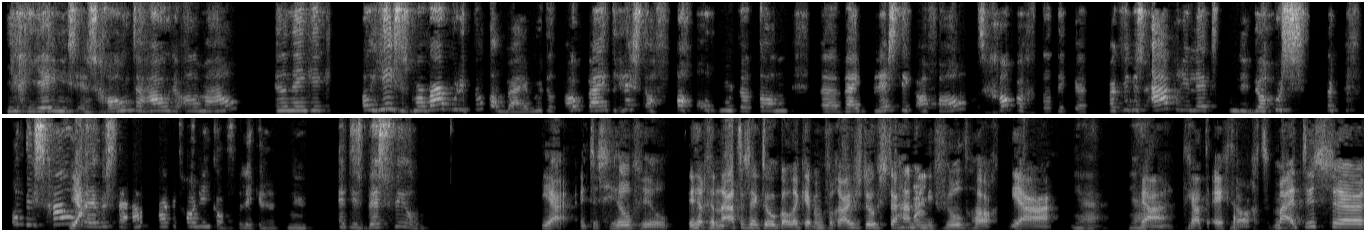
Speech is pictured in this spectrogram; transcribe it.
hygiënisch en schoon te houden allemaal. En dan denk ik, oh jezus, maar waar moet ik dat dan bij? Moet dat ook bij het restafval of moet dat dan eh, bij het plastic afval? Het is grappig dat ik, eh, maar ik vind dus aap-relaxed om die doos, om die schaal Ja. te hebben staan, waar ik het gewoon in kan flikkeren nu. En het is best veel. ja, het is heel veel. Renate zegt ook al, ik heb een verhuisdoos staan en die vult hard. Ja, Ja, ja. ja, het gaat echt hard. Maar het is, eh,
